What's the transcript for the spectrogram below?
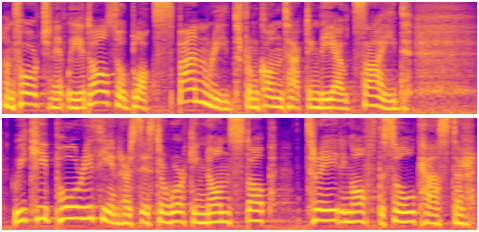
Unfortunately, it also blocks spanreeds from contacting the outside. We keep poor Ithi and her sister working non-stop, trading off the soulcaster.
